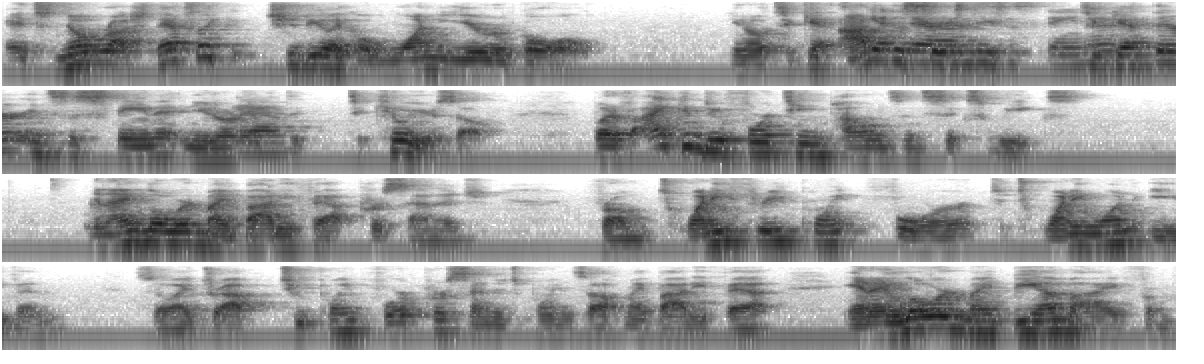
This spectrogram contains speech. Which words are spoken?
it's no rush. That's like, should be like a one year goal, you know, to get To out get of the there 60s, to it. get there and sustain it, and you don't have to, to kill yourself. But if I can do 14 pounds in six weeks, and I lowered my body fat percentage from 23.4 to 21 even, so I dropped 2.4 percentage points off my body fat, and I lowered my BMI from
